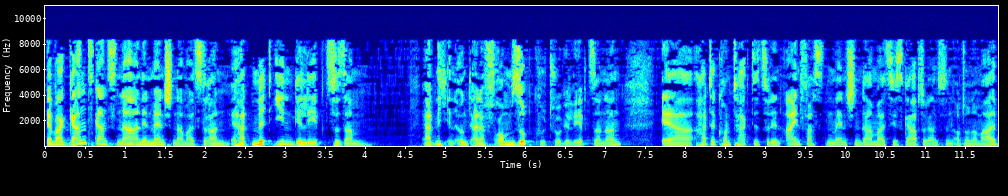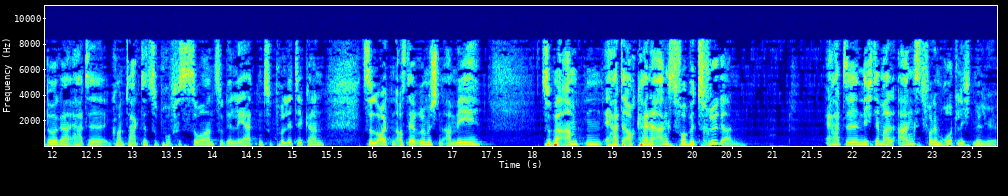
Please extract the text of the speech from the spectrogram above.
er war ganz, ganz nah an den Menschen damals dran. Er hat mit ihnen gelebt, zusammen. Er hat nicht in irgendeiner frommen Subkultur gelebt, sondern er hatte Kontakte zu den einfachsten Menschen damals, die es gab, so ganz den Otto-Normalbürger. Er hatte Kontakte zu Professoren, zu Gelehrten, zu Politikern, zu Leuten aus der römischen Armee, zu Beamten. Er hatte auch keine Angst vor Betrügern. Er hatte nicht einmal Angst vor dem Rotlichtmilieu.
